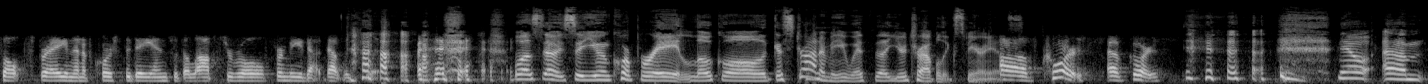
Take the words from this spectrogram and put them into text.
salt spray. And then, of course, the day ends with a lobster roll. For me, that that was well, so so you incorporate local gastronomy with uh, your travel experience. Of course, of course. now, um,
